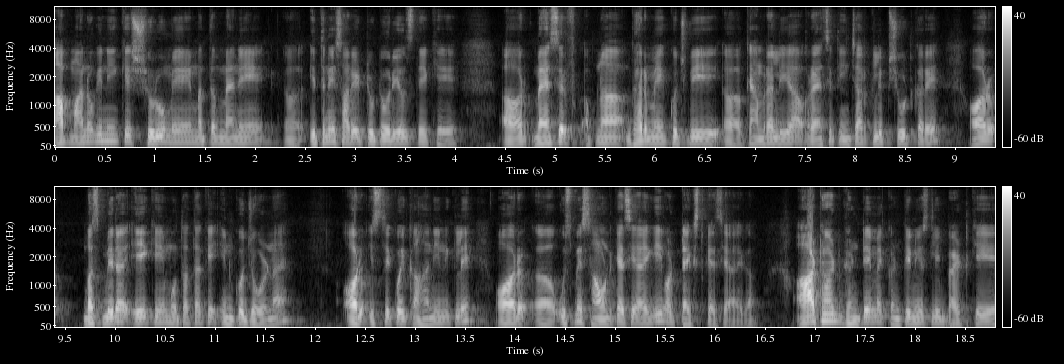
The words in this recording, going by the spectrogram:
आप मानोगे नहीं कि शुरू में मतलब मैंने इतने सारे ट्यूटोरियल्स देखे और मैं सिर्फ़ अपना घर में कुछ भी कैमरा लिया और ऐसे तीन चार क्लिप शूट करे और बस मेरा एक एम होता था कि इनको जोड़ना है। और इससे कोई कहानी निकले और उसमें साउंड कैसे आएगी और टेक्स्ट कैसे आएगा। आठ आठ घंटे में कंटिन्यूसली बैठ के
